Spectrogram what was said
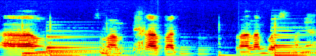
Um, selamat malam buat semuanya.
